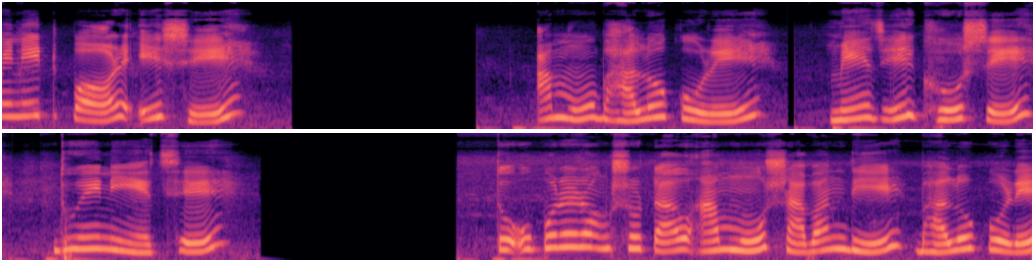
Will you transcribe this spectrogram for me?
মিনিট পর এসে আম্মু ভালো করে মেজে ঘষে ধুয়ে নিয়েছে। তো উপরের অংশটাও আম্মু সাবান দিয়ে ভালো করে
